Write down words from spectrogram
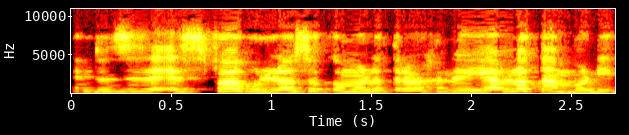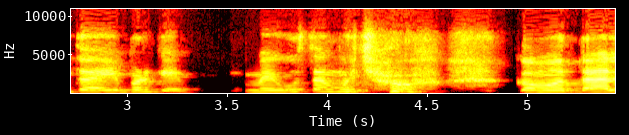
Entonces es fabuloso cómo lo trabajan ahí. Hablo tan bonito ahí porque me gusta mucho como tal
